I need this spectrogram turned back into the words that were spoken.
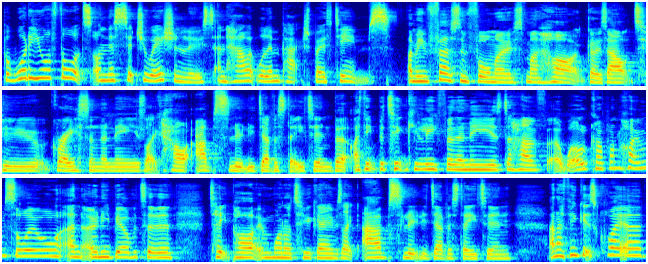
But what are your thoughts on this situation, Luce, and how it will impact both teams? I mean, first and foremost, my heart goes out to Grace and Lenise, like how absolutely devastating. But I think particularly for Lenise to have a World Cup on home soil and only be able to take part in one or two games, like absolutely devastating. And I think it's quite a,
